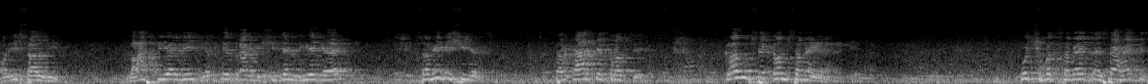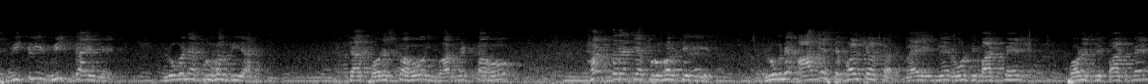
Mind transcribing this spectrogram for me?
और इस साल भी लास्ट ईयर भी जितने तरह के डिसीज़न लिए गए, सभी डिसीज़न सरकार के तरफ़ से कम से कम समय में कुछ वक्त समय तो ऐसा है कि वीकली वीक टाइम में लोगों ने अप्रूवल दिया है। चाहे फॉरेस्ट का हो इन्वायरमेंट का हो, हर तरह के अप्रूवल के लिए। लोगों ने आगे से बढ़ चढ़कर, मैं जो रोड डिपार्टमेंट, फॉरेस्ट डिपार्टमेंट,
